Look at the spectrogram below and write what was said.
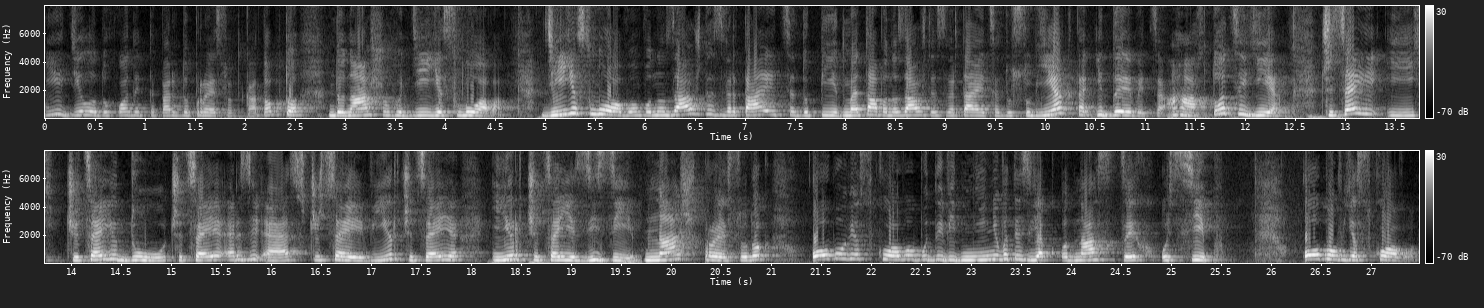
і діло доходить тепер до присудка, тобто до нашого дієслова. Дієслово, воно завжди звертається до підмета, воно завжди звертається до суб'єкта і дивиться, ага, хто це є? Чи це є «іх», чи це є ду, чи це є РЗС, чи це є вір, чи це є ір, чи це є зізі. Наш присудок обов'язково буде відмінюватись як одна з цих осіб. Обов'язково.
